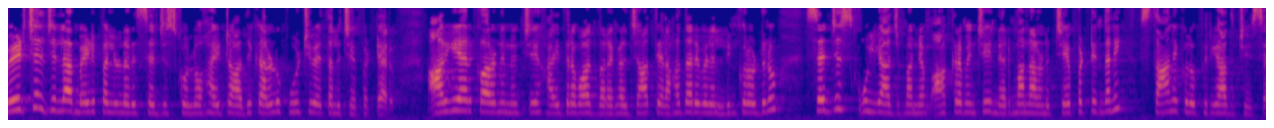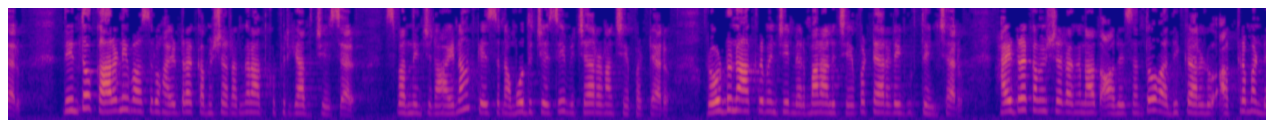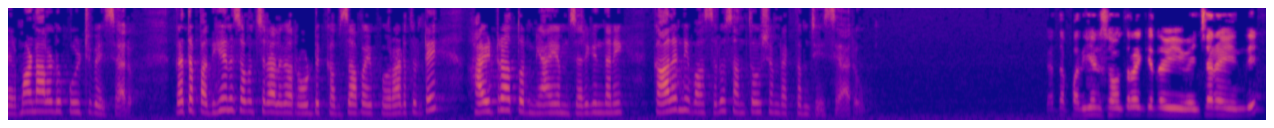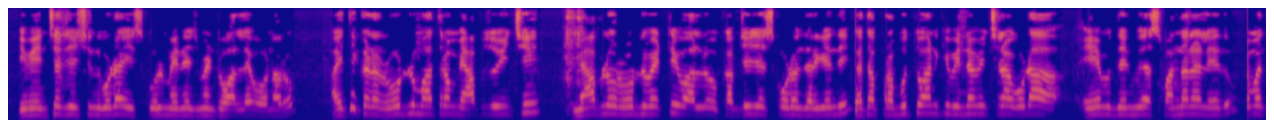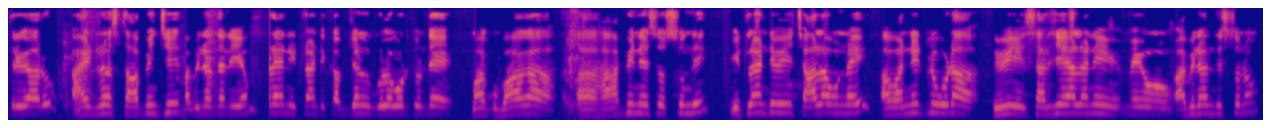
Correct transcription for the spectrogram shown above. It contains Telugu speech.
మేడ్చల్ జిల్లా మేడిపల్లిలోని సెజ్ స్కూల్లో హైడ్రా అధికారులు కూల్చివేతలు చేపట్టారు. ఆర్ఏఆర్ కాలనీ నుంచి హైదరాబాద్ వరంగల్ జాతీయ రహదారి వెళ్ళే లింక్ రోడ్డును సెజ్ స్కూల్ యాజమాన్యం ఆక్రమించి నిర్మాణాలను చేపట్టిందని స్థానికులు ఫిర్యాదు చేశారు. దీంతో కాలనీవాసులు హైడ్రా కమిషనర్ రంగనాథ్కు ఫిర్యాదు చేశారు. స్పందించిన ఆయన కేసు నమోదు చేసి విచారణ చేపట్టారు. రోడ్డును ఆక్రమించి నిర్మాణాలు చేపట్టారని గుర్తించారు. హైడ్రా కమిషనర్ రంగనాథ్ ఆదేశంతో అధికారులు అక్రమ నిర్మాణాలను కూల్చివేశారు. గత పదిహేను సంవత్సరాలుగా రోడ్డు కబ్జాపై పోరాడుతుంటే హైడ్రాతో న్యాయం జరిగిందని కాలనీవాసులు సంతోషం వ్యక్తం చేశారు. గత పదిహేను సంవత్సరాల క్రితం ఈ వెంచర్ అయింది. ఈ వెంచర్ చేసింది కూడా ఈ స్కూల్ మేనేజ్మెంట్ వాళ్ళే ఓనరు. అయితే ఇక్కడ రోడ్లు మాత్రం మ్యాప్ చూపించి మ్యాప్లో రోడ్లు పెట్టి వాళ్ళు కబ్జా చేసుకోవడం జరిగింది. గత ప్రభుత్వానికి విన్నవించినా కూడా ఏం దీని మీద స్పందన లేదు. ముఖ్యమంత్రి గారు హైడ్రా స్థాపించి అభినందనీయం. ఇట్లాంటి కబ్జాలను గులగొడుతుంటే మాకు బాగా హ్యాపీనెస్ వస్తుంది. ఇట్లాంటివి చాలా ఉన్నాయి. అవన్నిటిని కూడా ఇవి సరిచేయాలని మేము అభినందిస్తున్నాం.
